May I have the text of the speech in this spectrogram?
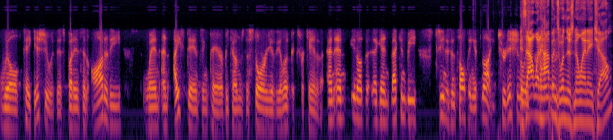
will take issue with this, but it's an oddity when an ice dancing pair becomes the story of the Olympics for Canada. And and you know, th- again, that can be seen as insulting. It's not traditionally. is that what happens when there's no NHL?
